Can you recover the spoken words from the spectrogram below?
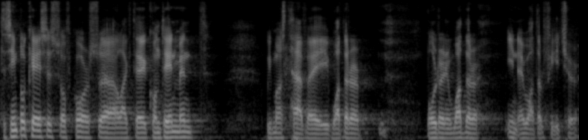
the simple cases, of course, uh, like the containment, we must have a water, boulder in water in a water feature.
